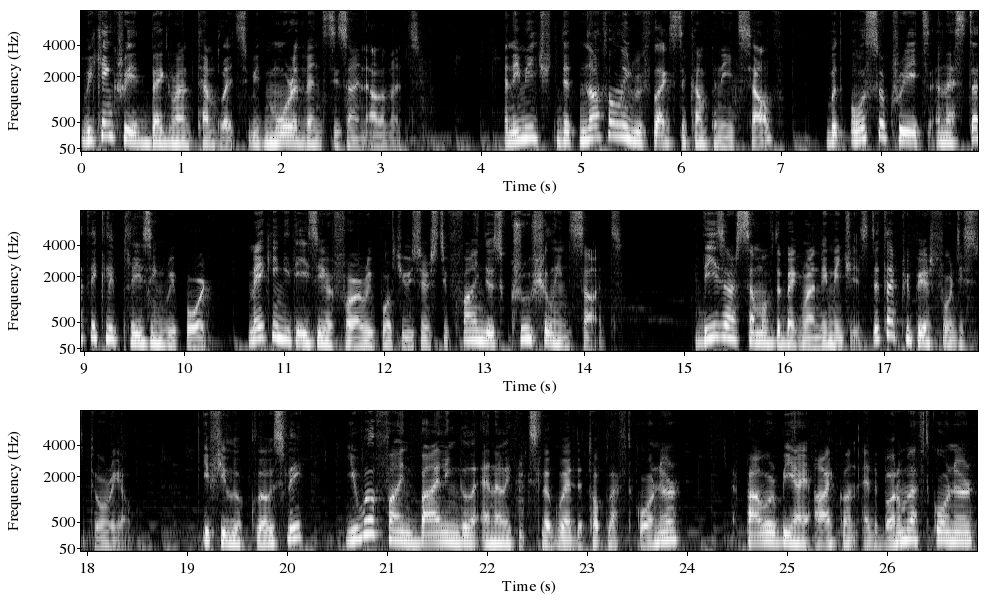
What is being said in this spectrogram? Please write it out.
We can create background templates with more advanced design elements. An image that not only reflects the company itself, but also creates an aesthetically pleasing report, making it easier for our report users to find those crucial insights. These are some of the background images that I prepared for this tutorial. If you look closely, you will find Bilingual Analytics logo at the top left corner, a Power BI icon at the bottom left corner,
